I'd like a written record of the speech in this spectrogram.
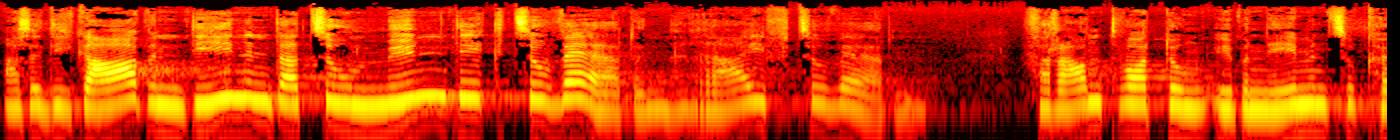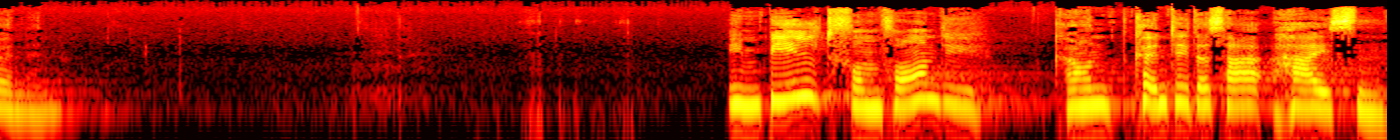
Also die Gaben dienen dazu, mündig zu werden, reif zu werden, Verantwortung übernehmen zu können. Im Bild vom Fondue könnte das heißen,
